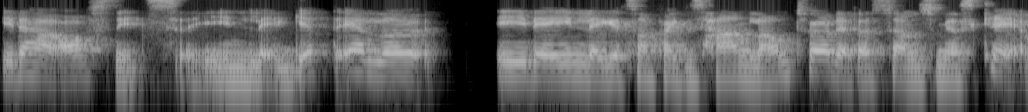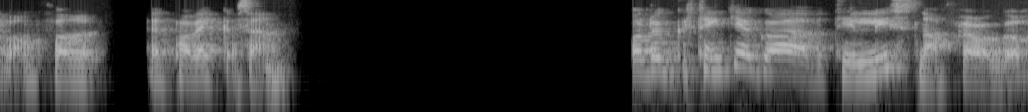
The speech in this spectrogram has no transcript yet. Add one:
i det här avsnittsinlägget eller i det inlägget som faktiskt handlar om tvådelad sömn som jag skrev om för ett par veckor sedan. Och då tänkte jag gå över till lyssnarfrågor.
